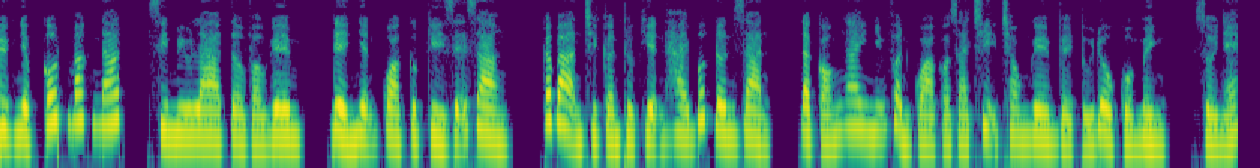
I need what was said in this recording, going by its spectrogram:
Việc nhập cốt Magnat Simulator vào game để nhận quà cực kỳ dễ dàng, các bạn chỉ cần thực hiện hai bước đơn giản là có ngay những phần quà có giá trị trong game về túi đồ của mình rồi nhé.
